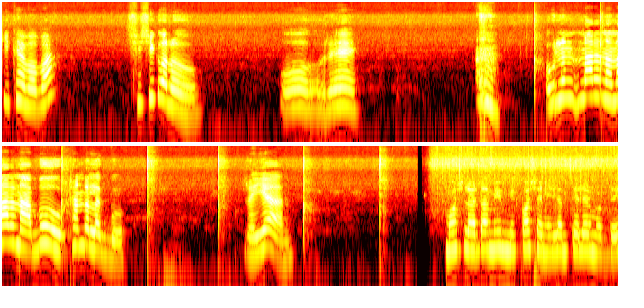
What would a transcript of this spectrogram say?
কি খায় বাবা? শিশি করো। ও রে। ওগুলো নাড়া না নাড়া না, আব্বু, ঠান্ডা লাগবো। রাইয়ান মশলাটা আমি এমনি কষা নিলাম তেলের মধ্যে।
